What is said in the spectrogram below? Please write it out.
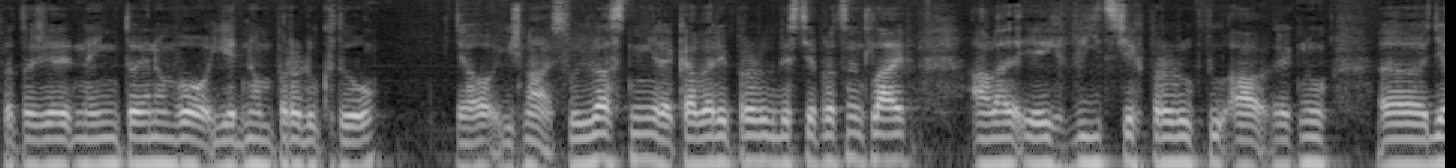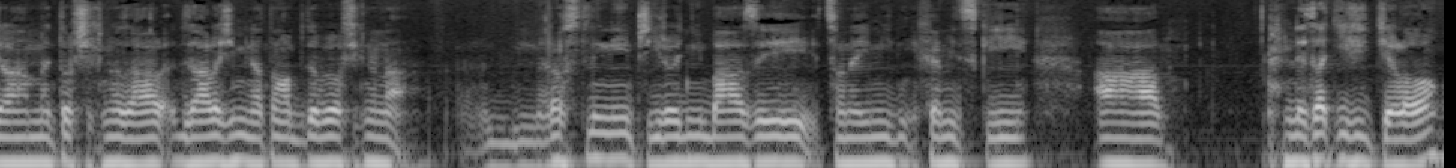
Protože není to jenom o jednom produktu, Jo, když máme svůj vlastní recovery produkt 200% live, ale je jich víc těch produktů a řeknu, eh, děláme to všechno, záleží mi na tom, aby to bylo všechno na rostlinný, přírodní bázi, co nejméně chemický a nezatížit tělo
